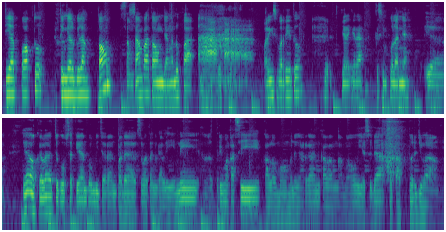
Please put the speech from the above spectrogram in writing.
tiap waktu tinggal bilang tong Sampah. sampah tong jangan lupa. Ah, paling seperti itu. Kira-kira kesimpulannya. Iya. Ya oke lah cukup sekian pembicaraan pada kesempatan kali ini. Eh, terima kasih kalau mau mendengarkan, kalau nggak mau ya sudah tetap berjuang.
